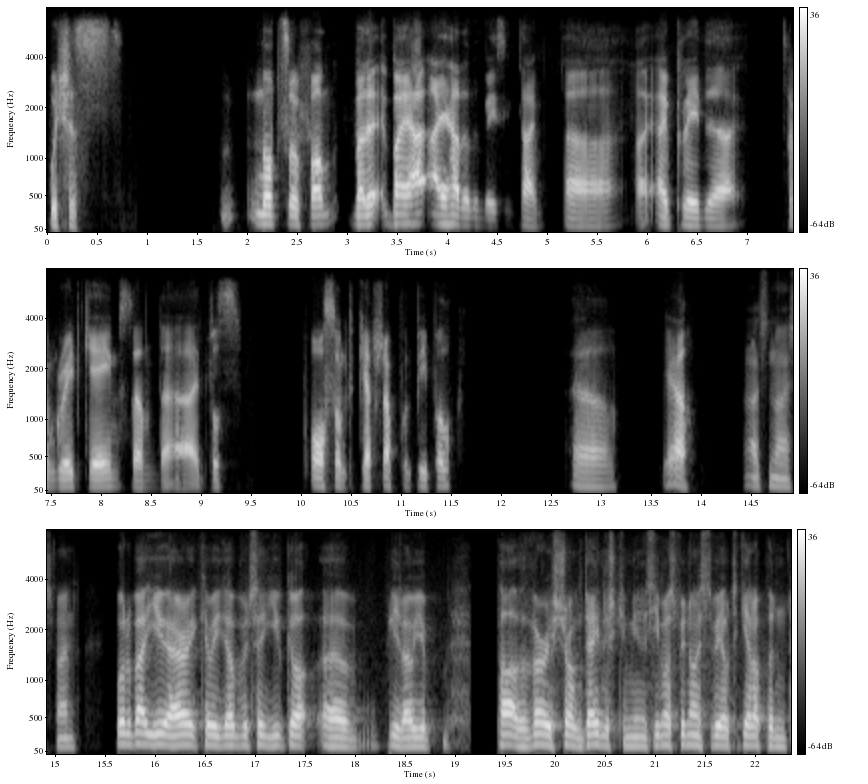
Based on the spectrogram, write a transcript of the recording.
which is not so fun. But uh, but I, I had an amazing time. Uh, I, I played uh, some great games, and uh, it was awesome to catch up with people. Uh, yeah. That's nice, man. What about you, Eric? Can we obviously you've got uh, you know, you're part of a very strong Danish community. It must be nice to be able to get up and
